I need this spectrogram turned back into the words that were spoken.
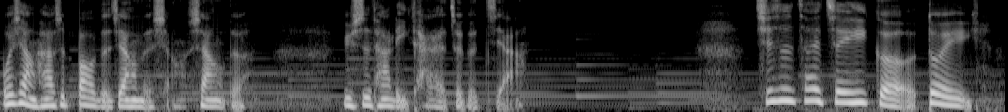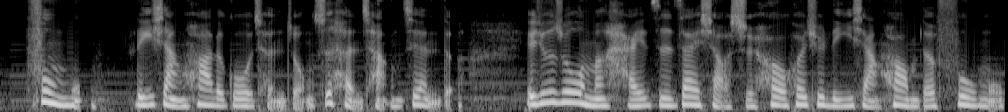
我想他是抱着这样的想象的，于是他离开了这个家。其实，在这一个对父母理想化的过程中，是很常见的。也就是说，我们孩子在小时候会去理想化我们的父母，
